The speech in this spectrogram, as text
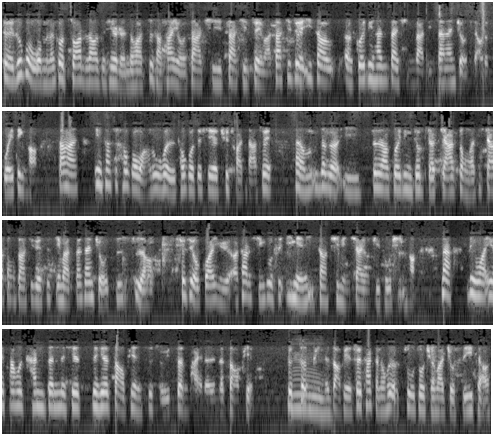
对，如果我们能够抓得到这些人的话，至少他有诈欺诈欺罪嘛。诈欺罪依照呃规定，他是在刑法第三三九条的规定哈。当然，因为他是透过网络或者透过这些去传达，所以还有那个以这条规定就比较加重啊，是加重诈欺罪，是刑法三三九之四啊，就是有关于呃他的刑度是一年以上七年以下有期徒刑哈。那另外，因为他会刊登那些那些照片是属于正牌的人的照片，就正品的照片，所以他可能会有著作权法九十一条，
